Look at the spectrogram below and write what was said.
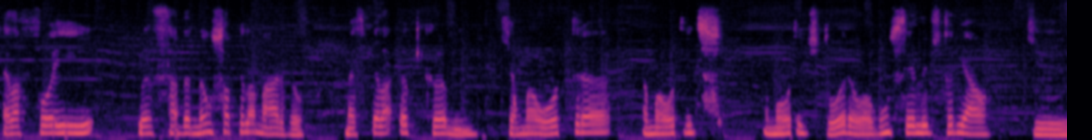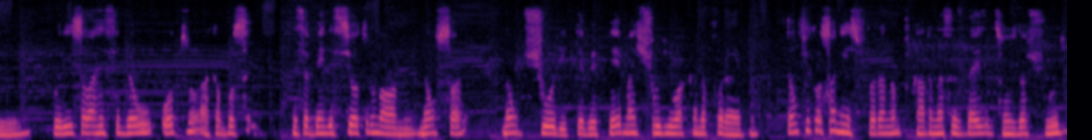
ela foi lançada não só pela Marvel, mas pela Upcoming, que é uma outra, é uma outra, uma outra editora ou algum selo editorial que por isso ela recebeu outro, acabou recebendo esse outro nome, não só não Shuri TBP, mas Shuri Wakanda Forever. Então ficou só nisso, foram, ficaram nessas 10 edições da Shuri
